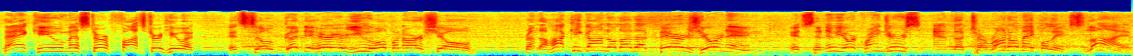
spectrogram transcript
Thank you, Mr. Foster Hewitt. It's so good to hear you open our show. From the hockey gondola that bears your name, it's the New York Rangers and the Toronto Maple Leafs live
